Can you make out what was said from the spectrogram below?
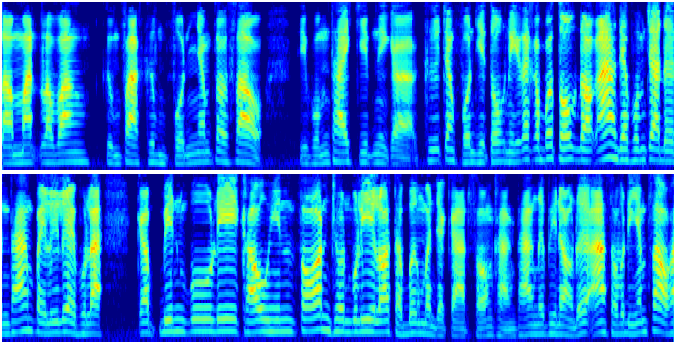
ระมัดระวังคึมฟ้าคึมฝนยามเช้าๆที่ผมถ่ายคลิปนี่ก็คือจังฝนสิตกนี่แต่ก็บ่ตกดอกอะเดี๋ยวผมจะเดินทางไปเรื่อยๆพุ่นละกับบินบุรีเขาหินซ้อนชนบุรีรอแต่เบิ่งบรรยากาศสองข้างทางเด้อพี่น้องเด้ออะสวัสดียามเช้าครับ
